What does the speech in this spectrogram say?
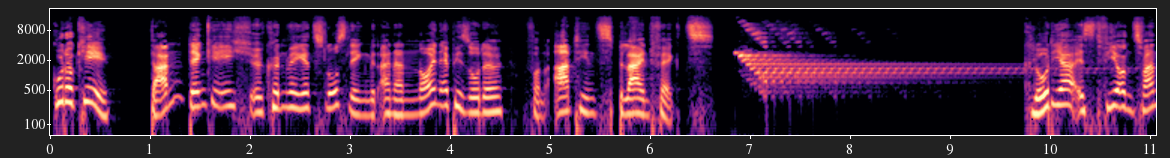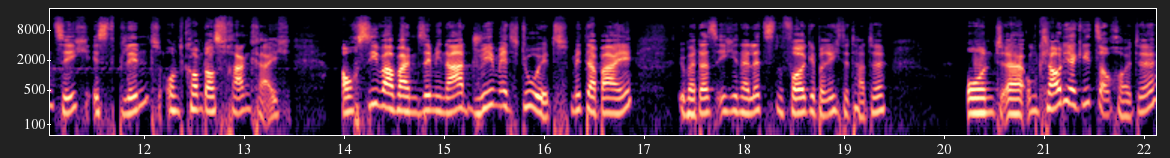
Gut, okay. Dann denke ich, äh, können wir jetzt loslegen mit einer neuen Episode von Artins Blind Facts. Claudia ist 24, ist blind und kommt aus Frankreich. Auch sie war beim Seminar Dream It Do It mit dabei, über das ich in der letzten Folge berichtet hatte. Und äh, um Claudia geht's auch heute.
